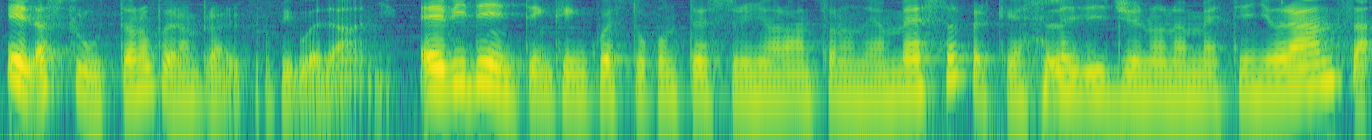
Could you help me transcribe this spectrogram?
e la sfruttano per ampliare i propri guadagni. È evidente che in questo contesto l'ignoranza non è ammessa perché la legge non ammette ignoranza,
